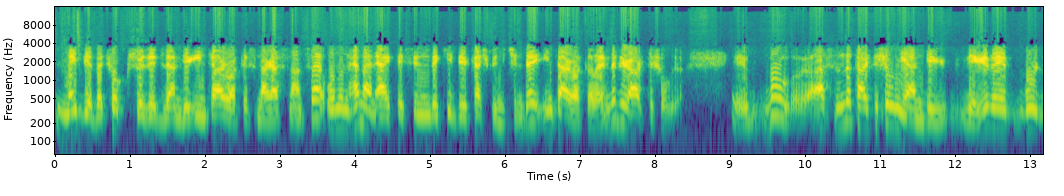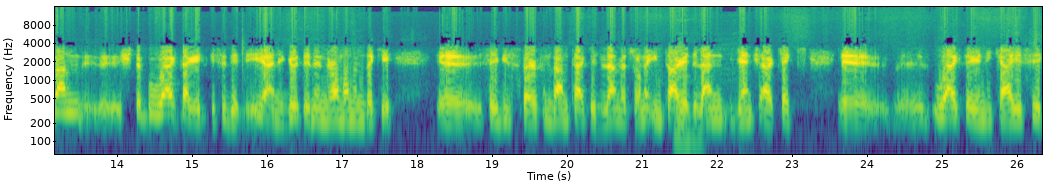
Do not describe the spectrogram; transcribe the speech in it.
medyada çok söz edilen bir intihar vakasına rastlansa onun hemen ertesindeki birkaç gün içinde intihar vakalarında bir artış oluyor. E, bu aslında tartışılmayan bir veri ve buradan e, işte bu Werther etkisi dediği yani Goethe'nin romanındaki e, sevgilisi tarafından terk edilen ve sonra intihar edilen genç erkek e, e, Werther'in hikayesi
